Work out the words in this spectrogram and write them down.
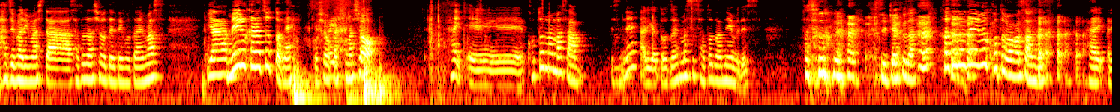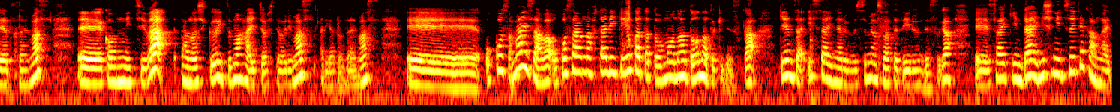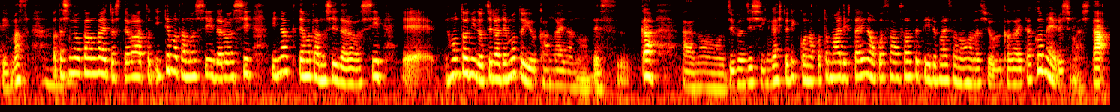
始まりました。里田商店でございます。いやーメールからちょっとねご紹介しましょう。はい、えー、ことままさんですね。ありがとうございます。里田ネームです。里田ネーム逆だ。里田ネームことままさんです。はいありがとうございます。えー、こんにちは。楽しくいつも拝聴しております。ありがとうございますえー、お子さん、まいさんはお子さんが2人いてよかったと思うのはどんな時ですか？現在1歳になる娘を育てているんですが、えー、最近第2子について考えています、うん、私の考えとしてはいても楽しいだろうしいなくても楽しいだろうし、えー、本当にどちらでもという考えなのですがあの自分自身が一人っ子なこともあり2人のお子さんを育てているまいさんのお話を伺いたくメールしました。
